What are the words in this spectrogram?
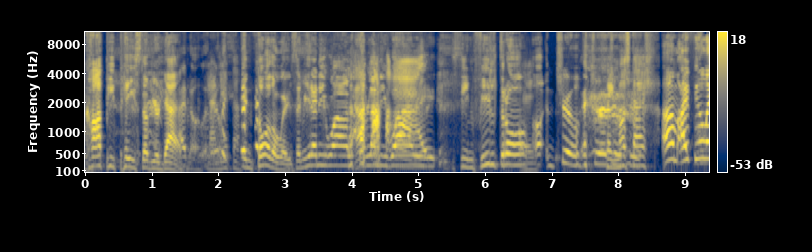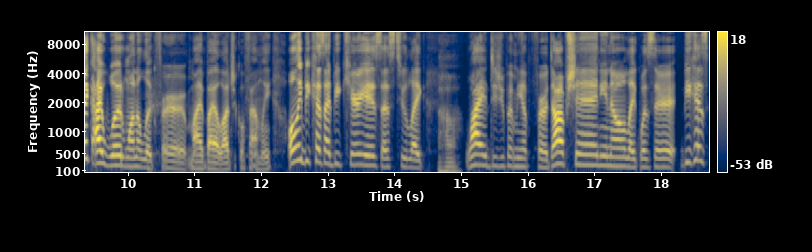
copy paste of your dad. I dad. know, La literally. neta. En todo, güey. Se miran igual, hablan igual, sin filtro. Hey. Oh, true, true, Hey, true, mustache. true. Um, I feel like I would want to look for my biological family, only because I'd be curious as to like, Uh-huh. why did you put me up for adoption? You know, like, was there because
